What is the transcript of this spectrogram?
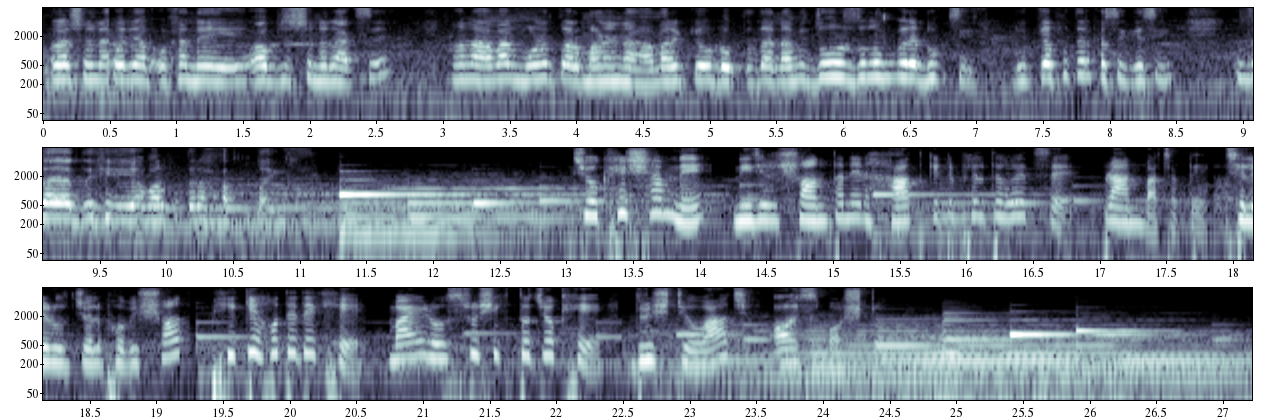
Operation করে ওখানে অবজেকশনে রাখছে। এখন আমার মনে তো আর মানে না, আমার কেউ ঢুকতে দেয় না। আমি জোর জুলুম করে ঢুকছি ঢুকা ফুতের কাছে গেছি। যাইয়া দেখি আমার ফুতের হাত নাই। চোখের সামনে নিজের সন্তানের হাত কেটে ফেলতে হয়েছে প্রাণ বাঁচাতে। ছেলের উজ্জ্বল ভবিষ্যৎ ফিকে হতে দেখে মায়ের অশ্রুসিক্ত চোখে দৃষ্টি আজ অস্পষ্ট।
